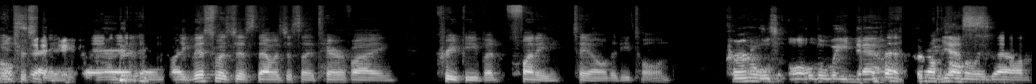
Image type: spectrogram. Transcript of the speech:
interesting, and, and like this was just that was just a terrifying, creepy but funny tale that he told. Kernels all the way down. all Yes. the way down.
